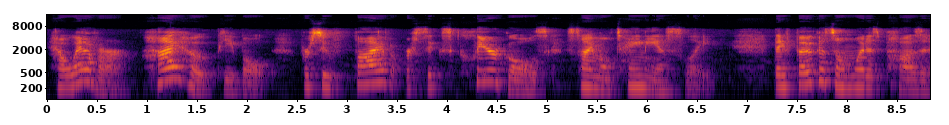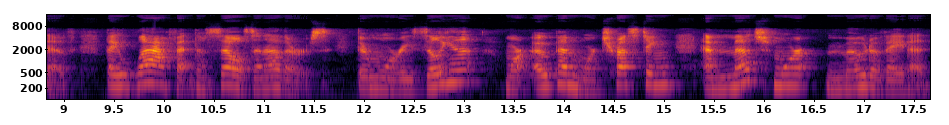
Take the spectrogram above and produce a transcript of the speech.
However, high hope people pursue five or six clear goals simultaneously. They focus on what is positive. They laugh at themselves and others. They're more resilient, more open, more trusting, and much more motivated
